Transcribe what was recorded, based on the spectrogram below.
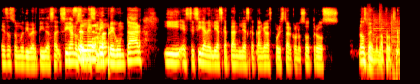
Esas son muy divertidas. Síganos en. Decidí Preguntar y este, sigan Elías Catán. Elías Catán, gracias por estar con nosotros. Nos vemos la próxima.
